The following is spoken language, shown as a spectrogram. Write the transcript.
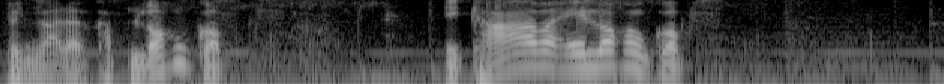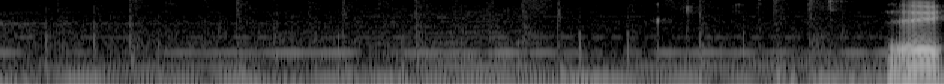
bin gerade... Ich hab ein Loch im Kopf. Ich habe ein Loch im Kopf. Hey.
